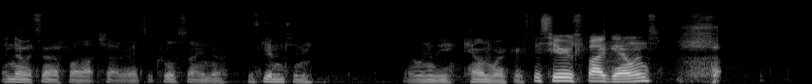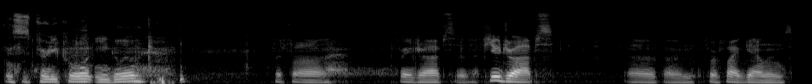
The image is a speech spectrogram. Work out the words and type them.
And no, it's not a fallout shelter. It's a cool sign though. It was given to me by one of the town workers. This here is five gallons. This is pretty cool, an igloo. Put uh, three drops of, a few drops of, um, for five gallons.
